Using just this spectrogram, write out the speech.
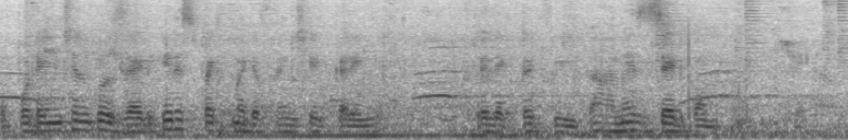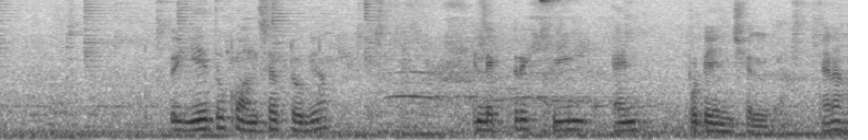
और पोटेंशियल को जेड के रिस्पेक्ट में डिफ्रेंशिएट करेंगे तो इलेक्ट्रिक फ़ील्ड का हमें जेड कॉम्पोनेंट मिलेगा। तो ये तो कॉन्सेप्ट हो गया इलेक्ट्रिक फ़ील्ड एंड पोटेंशियल का, है ना?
